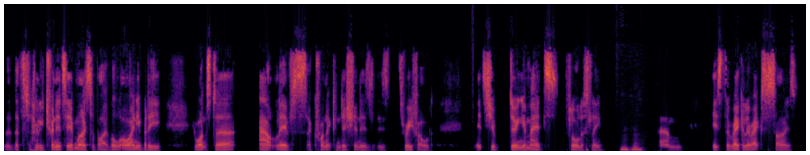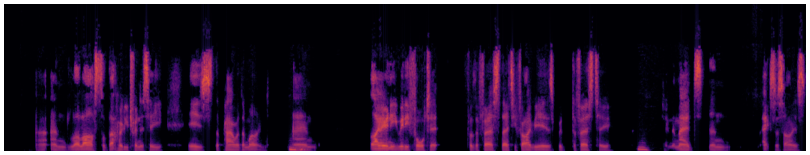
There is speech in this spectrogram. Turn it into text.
the Holy Trinity of my survival, or anybody who wants to outlive a chronic condition, is is threefold. It's you're doing your meds flawlessly. hmm Um, it's the regular exercise, uh, and the last of that Holy Trinity is the power of the mind. hmm and I only really fought it for the first 35 years with the first two, Mm. doing the meds and exercise.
